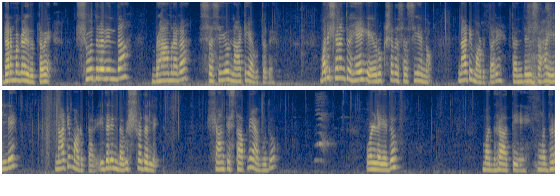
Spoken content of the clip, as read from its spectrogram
ಧರ್ಮಗಳಿರುತ್ತವೆ. ಶೂದ್ರರಿಂದ ಬ್ರಾಹ್ಮಣರ ಸಸಿಯು ನಾಟಿಯಾಗುತ್ತದೆ. ಮನುಷ್ಯರಂತೂ ಹೇಗೆ ವೃಕ್ಷದ ಸಸಿಯನ್ನು ನಾಟಿ ಮಾಡುತ್ತಾರೆ? ತಂದೆಯು ಸಹ ಇಲ್ಲಿ ನಾಟಿ ಮಾಡುತ್ತಾರೆ. ಇದರಿಂದ ವಿಶ್ವದಲ್ಲಿ ಶಾಂತಿ ಸ್ಥಾಪನೆಯಾಗುವುದು ಒಳ್ಳೆಯದು. ಮಧುರಾತಿ, ಮಧುರ.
